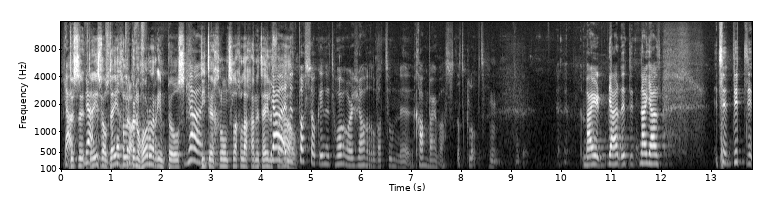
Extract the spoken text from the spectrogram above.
Ja, dus er, ja. er is wel degelijk een horrorimpuls Ja, die ten ja. grondslag lag aan het hele ja, verhaal. en het past ook in het horrorgenre wat toen eh, gangbaar was. Dat klopt. Hm, Maar ja, dit, nou ja, het- dit, dit,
